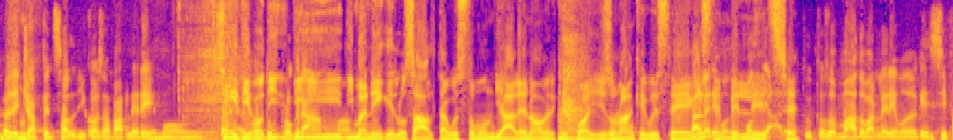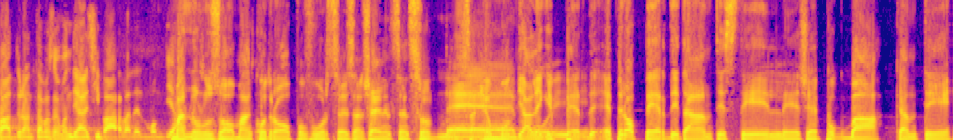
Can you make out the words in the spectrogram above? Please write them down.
Avete già pensato di cosa parleremo? Sì, cioè, tipo di, di, di Mané che lo salta questo mondiale, no? Perché poi ci sono anche queste, queste bellezze. Tutto sommato parleremo del che si fa durante la fase mondiale, si parla del mondiale. Ma non lo so, manco troppo forse, cioè nel senso Beh, è un mondiale poi... che perde, eh, però perde tante stelle, c'è cioè Pogba, Kanté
